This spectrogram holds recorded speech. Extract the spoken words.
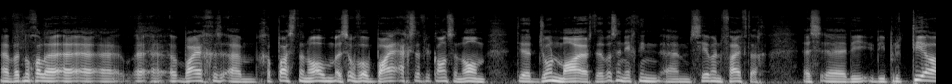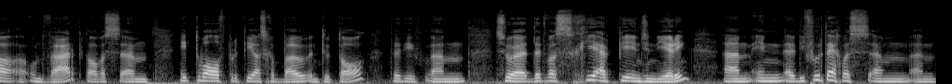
uh, wat nogal 'n 'n 'n 'n baie ge, um, gepaste naam is of 'n baie ekse Afrikaanse naam deur John Myers. Dit was in 1957 um, is uh, die die Protea ontwerp. Daar was um, net 12 Proteas gebou in totaal. Dit die um, so dit was GRP engineering. Ehm um, en uh, die voertuig was ehm um, ehm um,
